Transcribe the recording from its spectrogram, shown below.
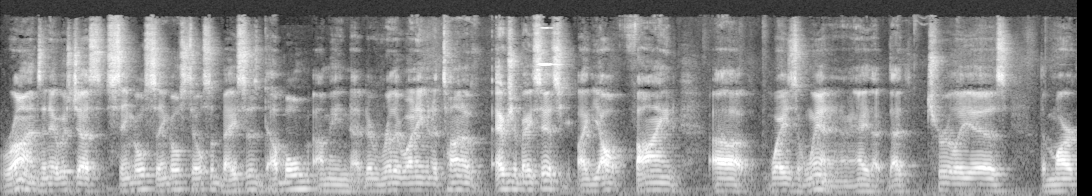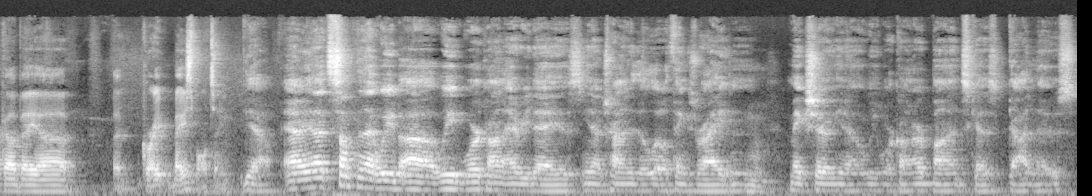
runs, and it was just single, single, still some bases, double. I mean, there really wasn't even a ton of extra base hits. Like y'all find uh, ways to win, and I mean, hey, that, that truly is the mark of a uh, a great baseball team. Yeah, I mean that's something that we uh, we work on every day is you know trying to do the little things right and mm-hmm. make sure you know we work on our bunts because God knows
